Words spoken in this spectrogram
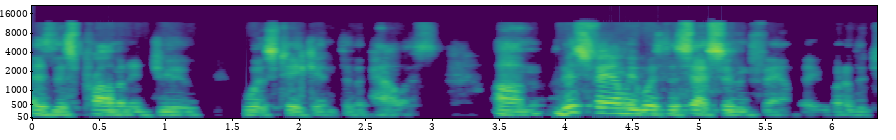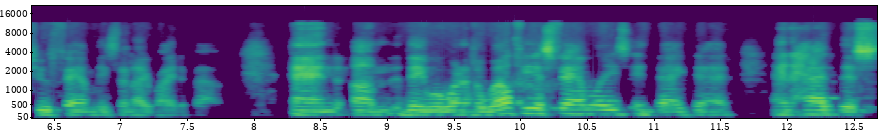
as this prominent Jew was taken to the palace. Um, this family was the Sassoon family, one of the two families that I write about. And um, they were one of the wealthiest families in Baghdad and had this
